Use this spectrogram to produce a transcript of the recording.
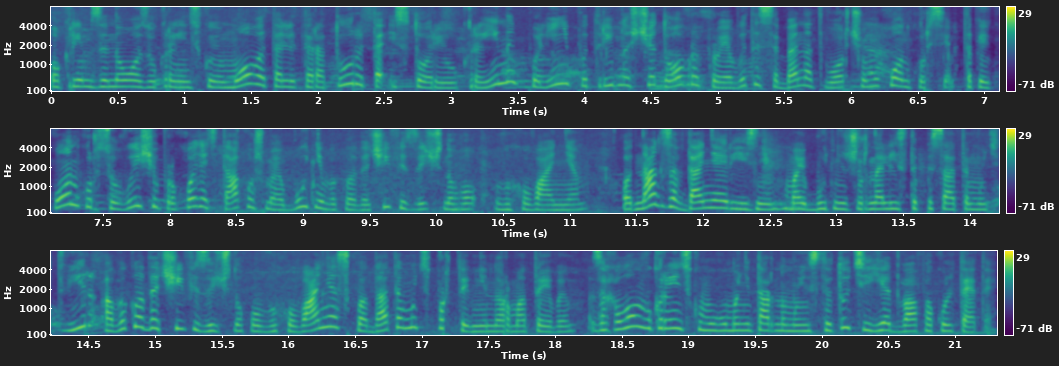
Окрім ЗНО з української мови та літератури та історії України, Поліні потрібно ще добре проявити себе на творчому конкурсі. Такий конкурс у виші проходять також майбутні викладачі фізичного виховання. Однак завдання різні. Майбутні журналісти писатимуть твір, а викладачі фізичного виховання складатимуть вивчатимуть спортивні нормативи. Загалом в Українському гуманітарному інституті є два факультети:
